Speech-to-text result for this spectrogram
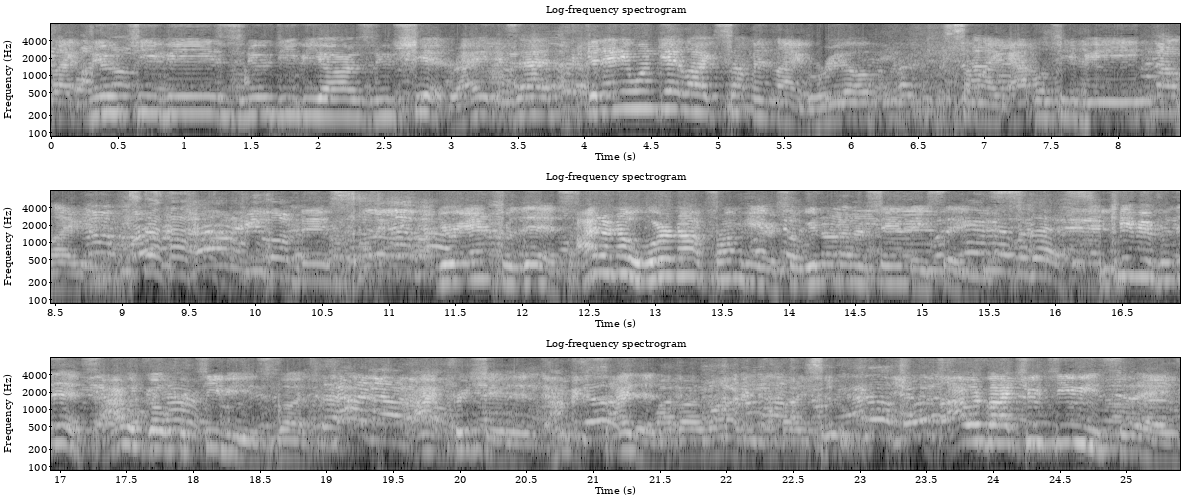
like new TVs, new DVRs, new shit, right? Is that? Did anyone get like something like real, some like Apple TV, like? We love this. You're in for this. I don't know. We're not from here, so we don't understand these things. You came in for this. I would go for TVs, but I appreciate it. I'm excited. Buy one and buy two. I would buy two TVs today.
